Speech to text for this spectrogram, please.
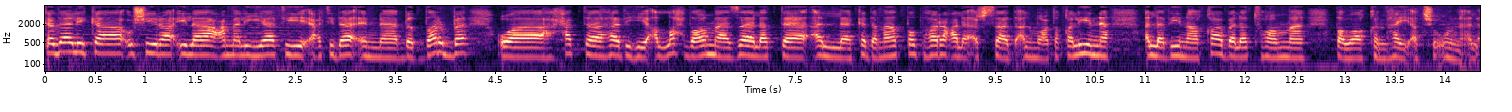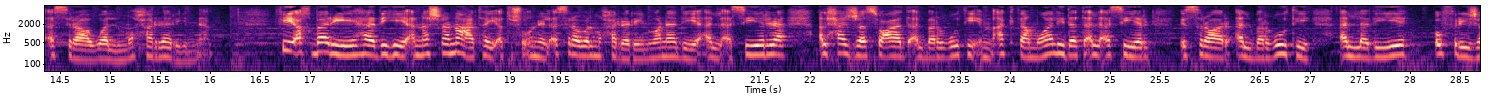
كذلك أشير إلى عمليات اعتداء بالضرب وحتى هذه اللحظة ما زالت الكدمات تظهر على أجساد المعتقلين الذين قابلتهم طواقم هيئة شؤون الأسرى والمحررين. في أخبار هذه النشرة نعت هيئة شؤون الأسرى والمحررين ونادي الأسير الحاجة سعاد البرغوثي أم أكثم والدة الأسير إصرار البرغوثي الذي أفرج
